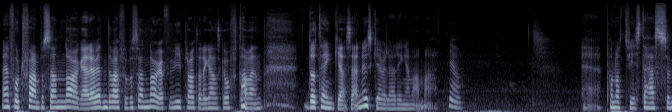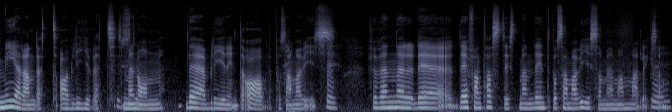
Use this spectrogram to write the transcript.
Men fortfarande på söndagar, jag vet inte varför på söndagar för vi pratade ganska ofta men då tänker jag så här, nu ska jag vilja ringa mamma. Ja, På något vis det här summerandet av livet Just med det. någon, det blir inte av på samma vis. Nej. För vänner, det, det är fantastiskt men det är inte på samma vis som med mamma liksom.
